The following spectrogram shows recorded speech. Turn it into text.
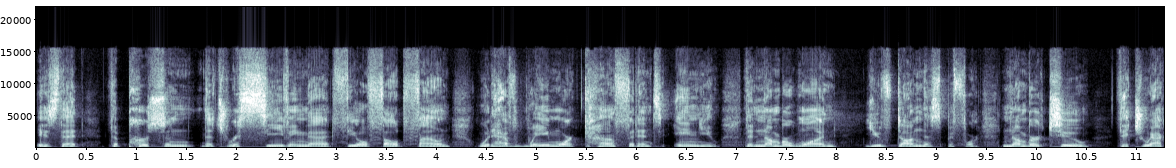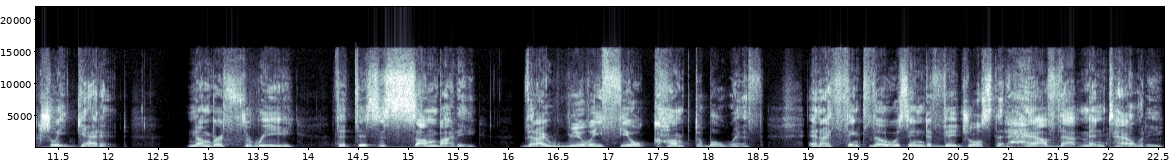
is that the person that's receiving that feel, felt, found would have way more confidence in you. The number one, you've done this before. Number two, that you actually get it. Number three, that this is somebody that I really feel comfortable with. And I think those individuals that have that mentality,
